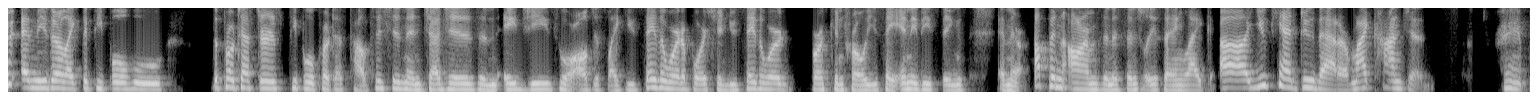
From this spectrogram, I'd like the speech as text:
and these are like the people who, the protesters, people who protest politicians and judges and AGs who are all just like, you say the word abortion, you say the word birth control, you say any of these things, and they're up in arms and essentially saying, like, uh, you can't do that, or my conscience. Right.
